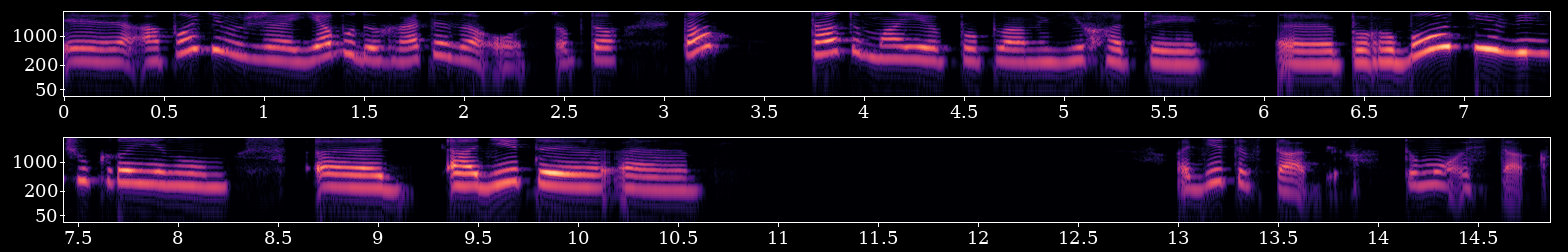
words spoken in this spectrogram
е, а потім вже я буду грати за ОС. Тобто тато має по плану їхати по роботі в іншу країну, е, а діти, е, а діти в табір. Тому ось так.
